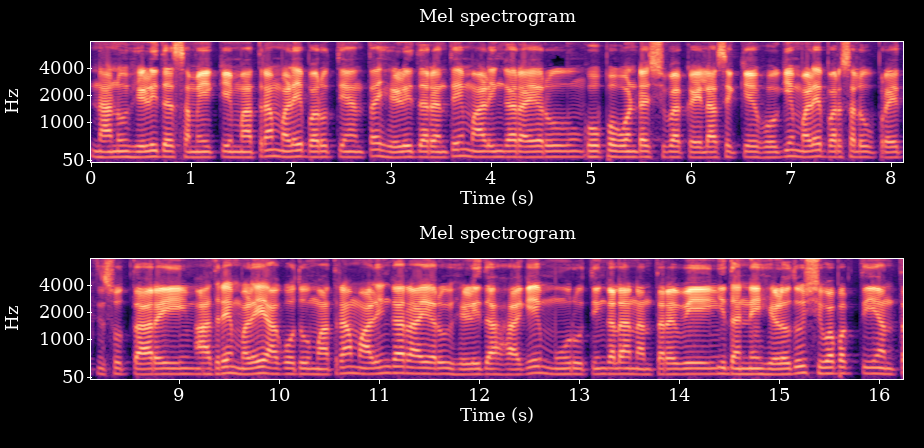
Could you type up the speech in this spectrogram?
ನಾನು ಹೇಳಿದ ಸಮಯಕ್ಕೆ ಮಾತ್ರ ಮಳೆ ಬರುತ್ತೆ ಅಂತ ಹೇಳಿದರಂತೆ ಮಾಳಿಂಗರಾಯರು. ಕೋಪಗೊಂಡ ಶಿವ ಕೈಲಾಸಕ್ಕೆ ಹೋಗಿ ಮಳೆ ಬರೆಸಲು ಪ್ರಯತ್ನಿಸುತ್ತಾರೆ. ಆದ್ರೆ ಮಳೆ ಆಗೋದು ಮಾತ್ರ ಮಾಳಿಂಗರಾಯರು ಹೇಳಿದ ಹಾಗೆ ಮೂರು ತಿಂಗಳ ನಂತರವೇ. ಇದನ್ನೇ ಹೇಳೋದು ಶಿವಭಕ್ತಿ ಅಂತ.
